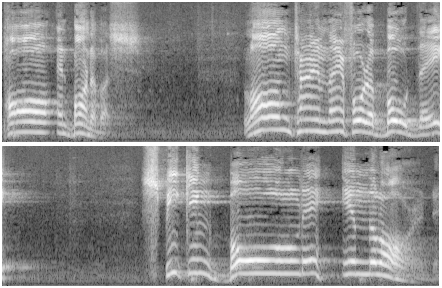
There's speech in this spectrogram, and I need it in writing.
Paul and Barnabas. Long time therefore abode they, speaking boldly in the Lord,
